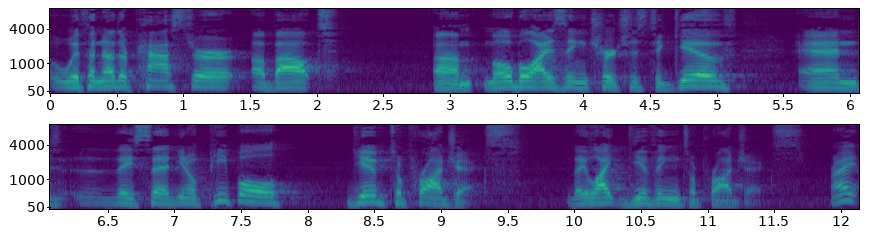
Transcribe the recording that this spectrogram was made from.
with another pastor about um, mobilizing churches to give, and they said, you know, people give to projects. They like giving to projects, right?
